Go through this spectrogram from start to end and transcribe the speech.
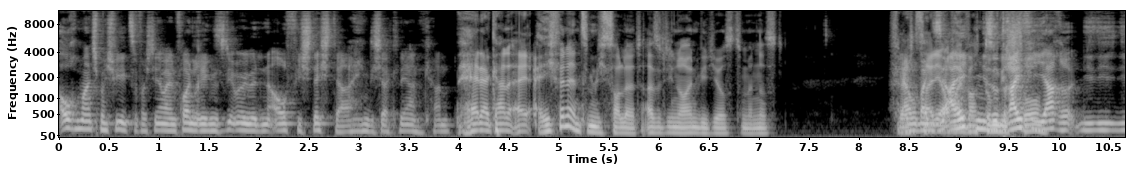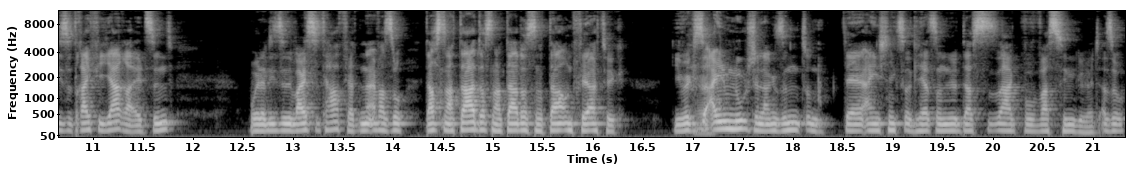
auch manchmal schwierig zu verstehen. Meine Freunde regen sich immer über den auf, wie schlecht der eigentlich erklären kann. Hä, der kann, ey, ich finde ihn ziemlich solid. Also die neuen Videos zumindest. Ja, Vielleicht wobei seid diese alten, die so drei, vier Jahre, die, die, die so drei, vier Jahre alt sind, wo er diese weiße Tafel hat und einfach so, das nach da, das nach da, das nach da und fertig. Die wirklich so eine Minute lang sind und der eigentlich nichts erklärt, sondern nur das sagt, wo was hingehört. Also,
